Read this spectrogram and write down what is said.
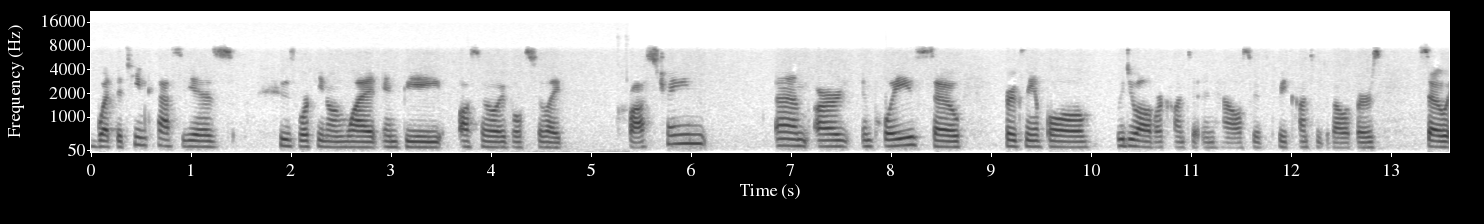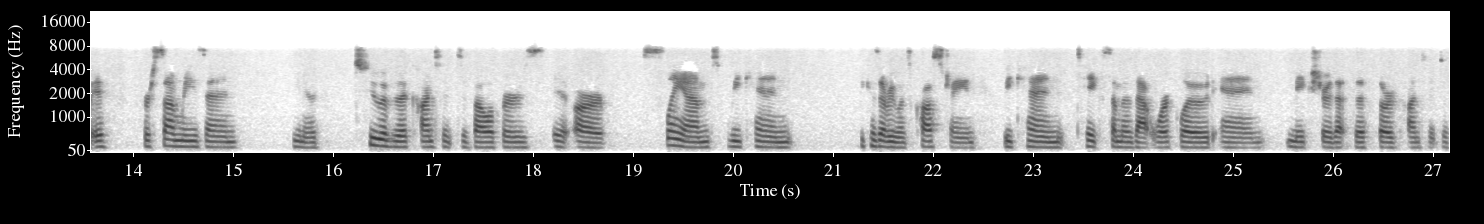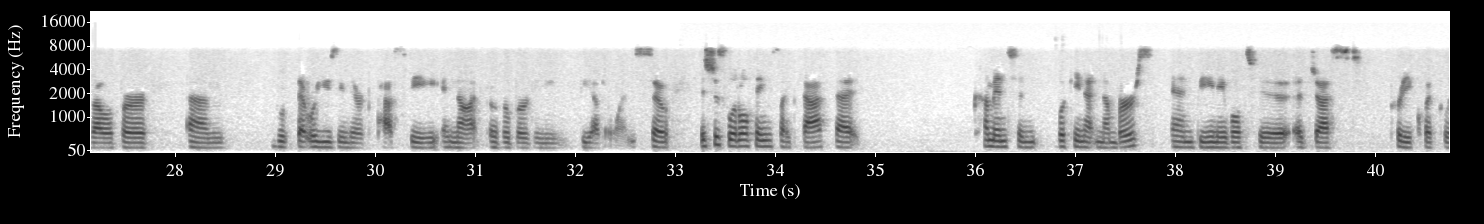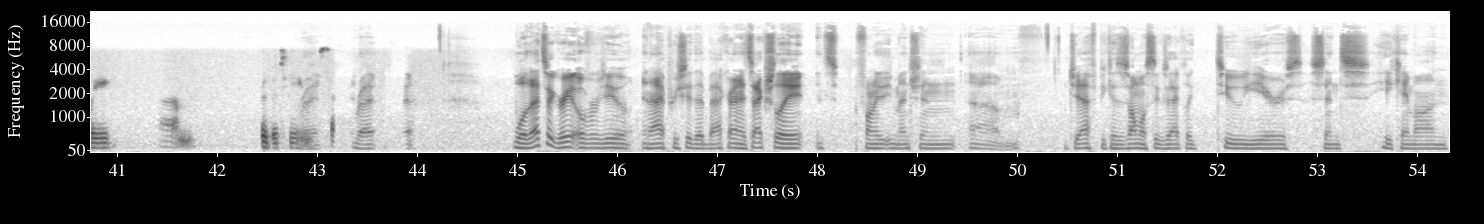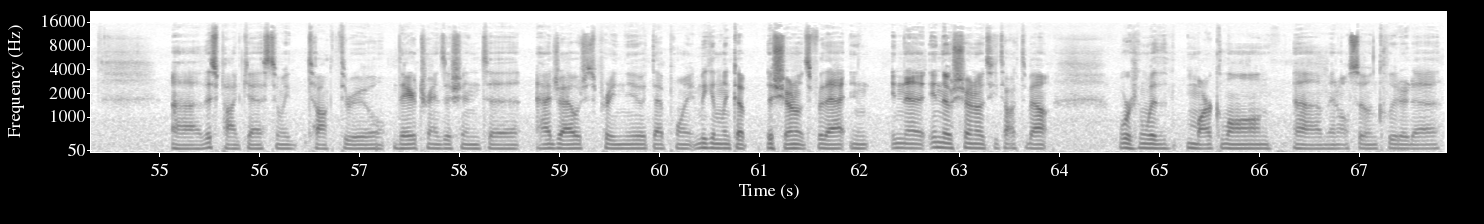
what the team capacity is, who's working on what, and be also able to like cross train um, our employees. So, for example, we do all of our content in house. We have three content developers. So, if for some reason, you know, two of the content developers are slammed, we can, because everyone's cross trained, we can take some of that workload and make sure that the third content developer um, that we're using their capacity and not overburdening the other ones. So it's just little things like that that come into looking at numbers and being able to adjust pretty quickly um, for the team. Right. So. right. Well, that's a great overview, and I appreciate that background. It's actually it's funny that you mentioned um, Jeff because it's almost exactly two years since he came on uh, this podcast and we talked through their transition to agile, which is pretty new at that point. And we can link up the show notes for that. And in the in those show notes, he talked about working with Mark Long um, and also included a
